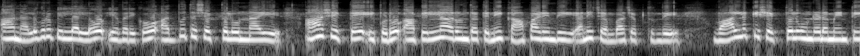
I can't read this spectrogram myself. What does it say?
ఆ నలుగురు పిల్లల్లో ఎవరికో అద్భుత శక్తులు ఉన్నాయి ఆ శక్తే ఇప్పుడు ఆ పిల్ల అరుంధతిని కాపాడింది అని చెంబా చెప్తుంది. వాళ్ళకి శక్తులు ఉండడం ఏంటి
